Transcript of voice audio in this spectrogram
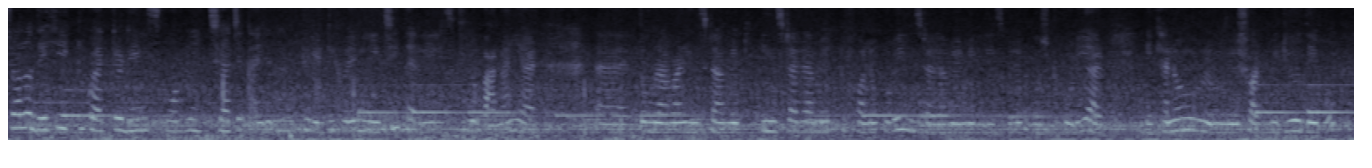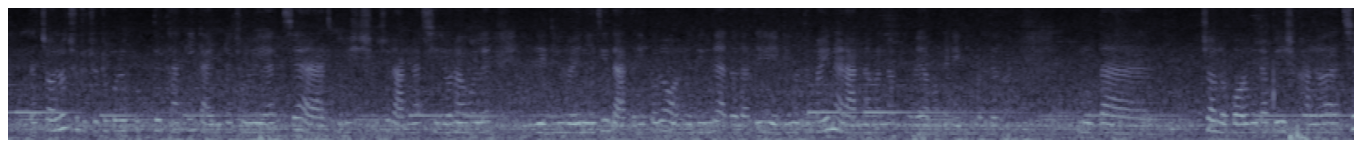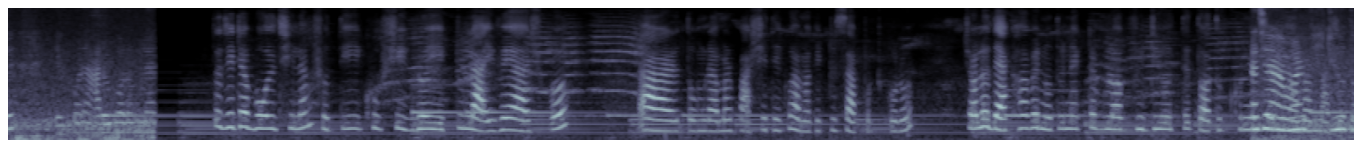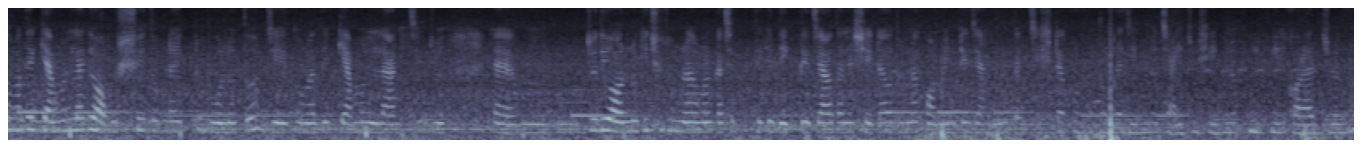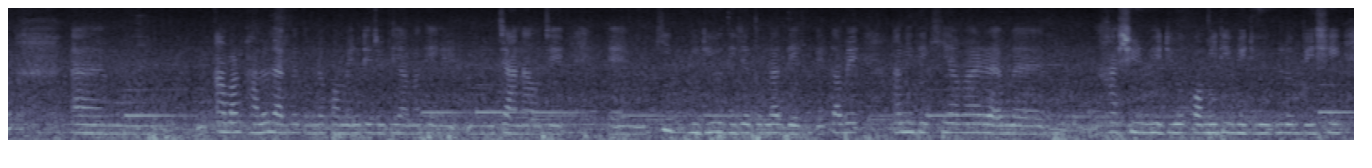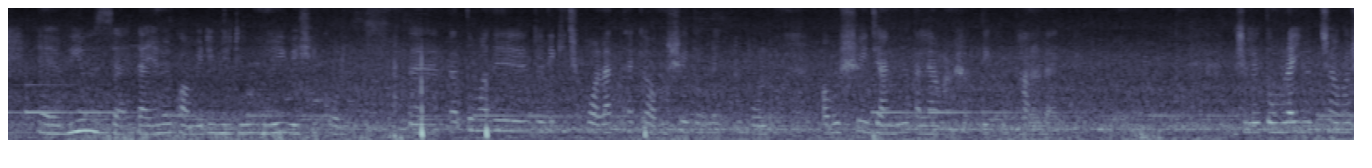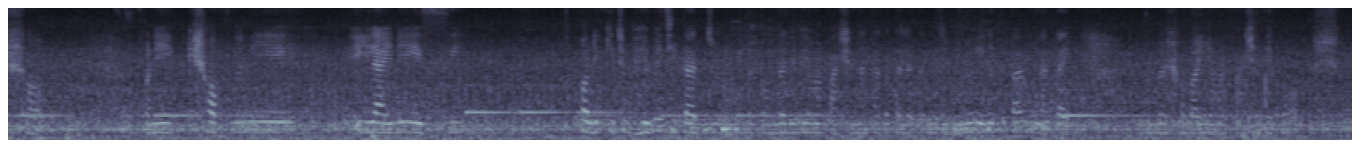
চলো দেখি একটু কয়েকটা রিলস করব, ইচ্ছে আছে, তাই জন্য একটু রেডি হয়ে নিয়েছি। তাই রিলসগুলো বানাই আর তোমরা আমার ইনস্টাগ্রামে ইনস্টাগ্রামে একটু ফলো করো ইনস্টাগ্রামে আমি রিলসগুলো পোস্ট করি আর এখানেও শর্ট ভিডিও দেবো। তা চলো ছোটো ছোটো করে করতে থাকি টাইমটা চলে যাচ্ছে আর আজকে বিশেষ কিছু রান্না ছিল না বলে রেডি হয়ে নিয়েছি। তাড়াতাড়ি করে অন্যদিন এত তাড়াতাড়ি রেডি হতে পারি না রান্না বান্না করে আমাকে রেডি হতে হয়। তা চলো গরমটা বেশ ভালো আছে, এরপরে আরও গরম লাগে। তো যেটা বলছিলাম সত্যি খুব শীঘ্রই একটু লাইভে আসব। আর তোমরা আমার পাশে থেকো আমাকে একটু সাপোর্ট করো। চলো দেখা হবে নতুন একটা ব্লগ ভিডিওতে ততক্ষণে আচ্ছা আমার ভিডিও তোমাদের কেমন লাগে অবশ্যই তোমরা একটু বলো তো যে তোমাদের কেমন লাগছে। যদি অন্য কিছু তোমরা আমার কাছে থেকে দেখতে চাও তাহলে সেটাও তোমরা কমেন্টে জানিও। তার চেষ্টা করব তোমরা যেগুলো চাইছো সেগুলো ফুলফিল করার জন্য। আমার ভালো লাগবে তোমরা কমেন্টে যদি আমাকে জানাও যে কি ভিডিও দিলে তোমরা দেখবে। তবে আমি দেখি আমার হাসির ভিডিও কমেডি ভিডিওগুলো বেশি ভিউজ যায়, তাই আমি কমেডি ভিডিওগুলোই বেশি করি। তা তোমাদের যদি কিছু বলার থাকে অবশ্যই তোমরা একটু বলো। অবশ্যই জানিও, তাহলে আমার সত্যি খুব ভালো লাগবে। আসলে তোমরাই হচ্ছে আমার সব অনেক স্বপ্ন নিয়ে লাইনে এসছি। অনেক কিছু ভেবেছি তার জন্য। তো তোমরা যদি আমার পাশে না থাকো, তাহলে তো আমি জীবনেও এগোতে পারব না। তাই তোমরা সবাই আমার পাশে থেকো অবশ্যই।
